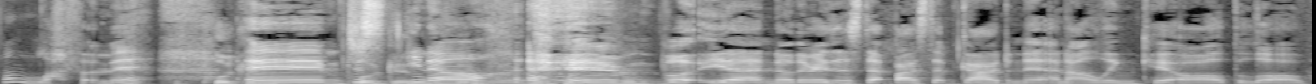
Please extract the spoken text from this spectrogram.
Don't laugh at me. Plug in, Um, just plug in you know, um, but yeah, no, there is a step by step guide in it, and I'll link it all below,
